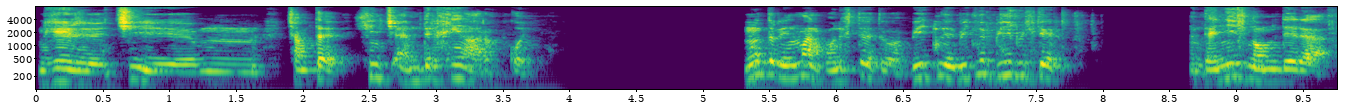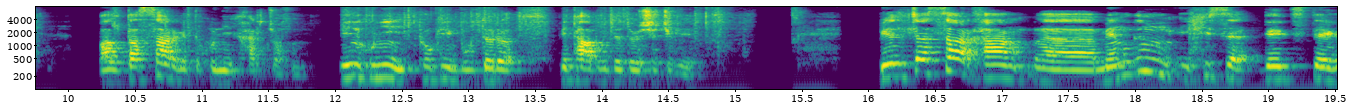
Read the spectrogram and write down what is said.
Үнэхээр чи чамтай хинч амьдрахын аргагүй. Өнөөдөр энэ маань гонигтой байдаг. Бид нэр бид нар Библиэлд Даниил ном дээр Балдасар гэдэг хүнийг харж болно. Энэ хүний түүхийг бүгдөө би та бүдэд уншиж өгье. Бэлжасаар хаан а, мянган ихэс дээдстэйг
